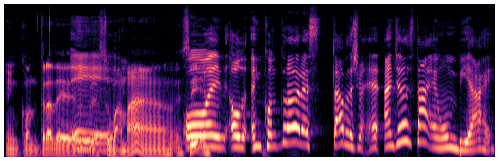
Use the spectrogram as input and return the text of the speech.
En contra de, de su Eh, mamá. Sí. O, en, o en contra del establishment. Eh, Angela está en un viaje.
